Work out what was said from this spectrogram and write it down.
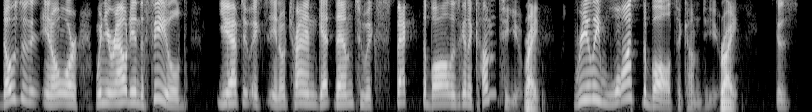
those are the, you know, or when you're out in the field, you have to you know try and get them to expect the ball is going to come to you. Right. Really want the ball to come to you. Right. Because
